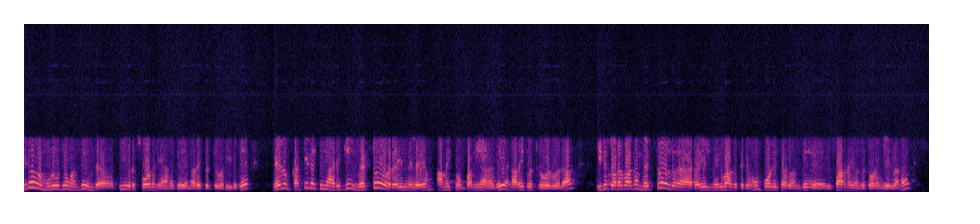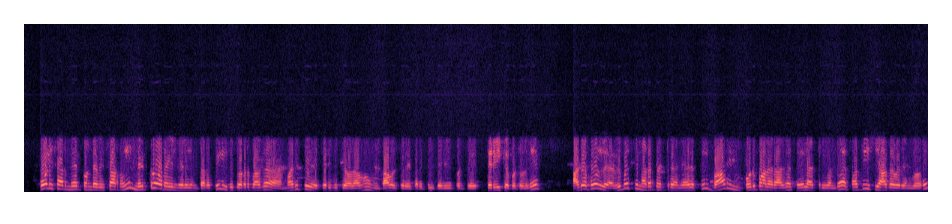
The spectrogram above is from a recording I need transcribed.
இரவு முழுவதும் வந்து இந்த தீவிர சோதனையானது நடைபெற்று வருகிறது. மேலும் கட்டிடத்தின் அருகில் மெட்ரோ ரயில் நிலையம் அமைக்கும் பணியானது நடைபெற்று வருவதால் இது தொடர்பாக மெட்ரோ ரயில் நிர்வாகத்திடமும் போலீசார் வந்து விசாரணை வந்து தொடங்கியுள்ளனர். போலீசார் மேற்கொண்ட விசாரணையில் மெட்ரோ ரயில் நிலையம் தரப்பில் இது தொடர்பாக மறுப்பு தெரிவித்துள்ளதாகவும் காவல்துறை தரப்பில் தெரிவிப்பட்டு தெரிவிக்கப்பட்டுள்ளது. அதே போல் விபத்து நடைபெற்ற நேரத்தில் பாரின் பொறுப்பாளராக செயலாற்றி வந்த சதீஷ் யாதவர் என்பவரை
